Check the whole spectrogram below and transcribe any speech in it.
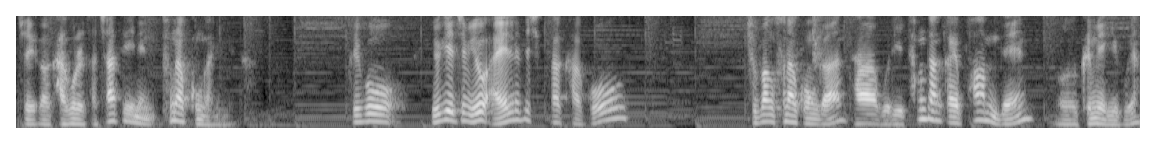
저희가 가구를 다 짜드리는 수납 공간입니다. 그리고 여기 지금 이 아일랜드 식탁하고 주방 수납 공간 다 우리 평당가에 포함된 어, 금액이고요.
